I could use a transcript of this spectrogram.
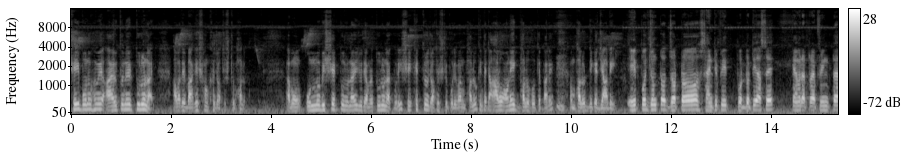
সেই বনভূমির আয়তনের তুলনায় আমাদের বাঘের সংখ্যা যথেষ্ট ভালো। এবং অন্য বিশ্বের তুলনায় যদি আমরা তুলনা করি সেক্ষেত্রেও যথেষ্ট পরিমাণ ভালো কিন্তু এটা আরও অনেক ভালো হতে পারে এবং ভালোর দিকে যাবে। এই পর্যন্ত যত সাইন্টিফিক পদ্ধতি আছে ক্যামেরা ট্র্যাপিংটা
